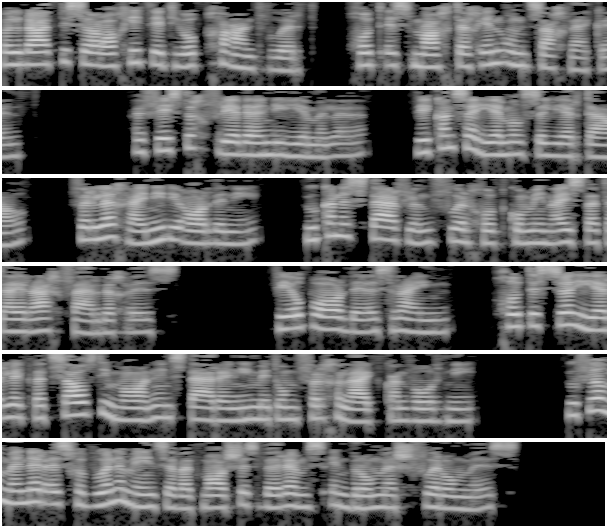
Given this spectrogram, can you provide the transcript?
Bildad die Saagit het Job geantwoord, God is machtig en ontzagwekkend. Hij vestig vrede in die hemele. Wie kan sy hemelse leer tel? Verlig hy nie die aarde nie? Hoe kan een sterveling voor God komen en eis dat hij rechtvaardig is? Wie op aarde is rein? God is zo so heerlijk dat zelfs die maan en sterren niet met hom vergelijk kan worden. Hoeveel minder is gewone mensen wat marsjes, wurms en brommers voor hom is?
